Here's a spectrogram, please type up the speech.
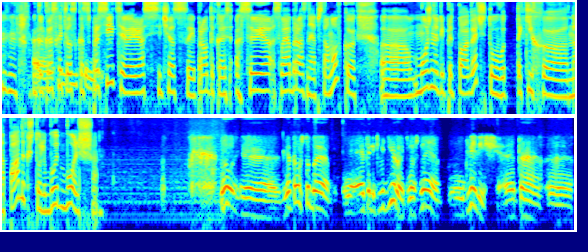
Угу. Как раз хотел спросить, раз сейчас и правда такая своеобразная обстановка, можно ли предполагать, что вот таких нападок, что ли, будет больше? Ну, э, для того, чтобы это ликвидировать, нужны две вещи. Это э,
